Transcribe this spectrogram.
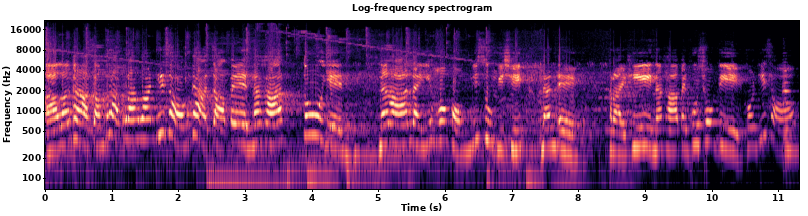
เอาละค่ะสำหรับรางวัลที่ 2 ค่ะจะเป็นนะคะ ตู้เย็นนะคะ ในยี่ห้อของมิซูบิชินั่นเอง ใครที่นะคะเป็นผู้โชคดีคนที่ 2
